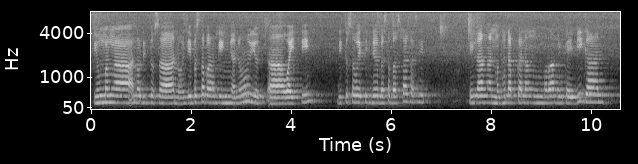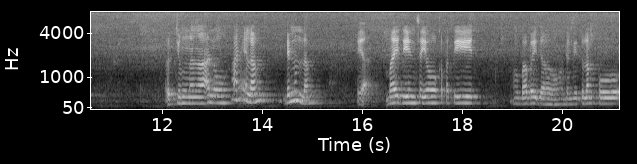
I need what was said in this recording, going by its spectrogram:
yung mga ano dito sa ano, hindi basta maging ano, yung uh, whitey. Dito sa whitey hindi basta-basta kasi kailangan maghanap ka ng maraming kaibigan. At yung mga ano, ano lang, ganun lang. Kaya, bye din sa'yo kapatid. Oh, babay daw. Hanggang dito lang po.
